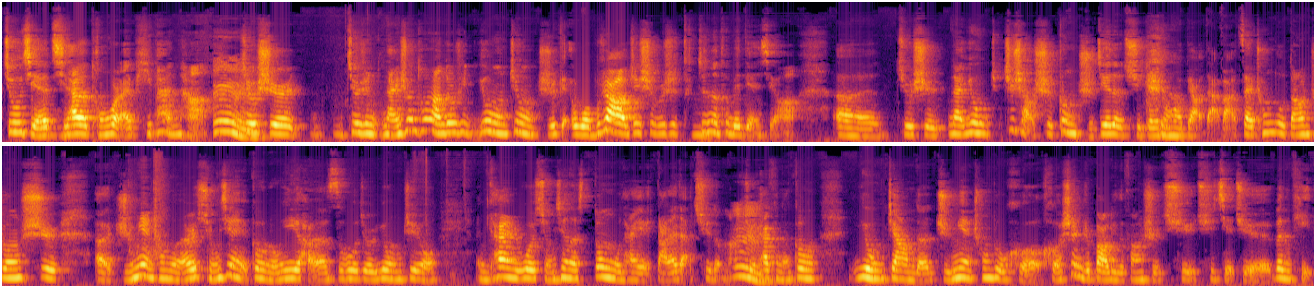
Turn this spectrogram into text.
纠结其他的同伙来批判他。嗯就是就是男生通常都是用这种直给，我不知道这是不是真的特别典型啊。呃，就是那用至少是更直接的去沟通和表达吧，在冲突当中是呃直面冲突的，而雄性也更容易，好像似乎就是用这种。你看，如果雄性的动物，它也打来打去的嘛，嗯就它可能更用这样的直面冲突和和甚至暴力的方式去去解决问题、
